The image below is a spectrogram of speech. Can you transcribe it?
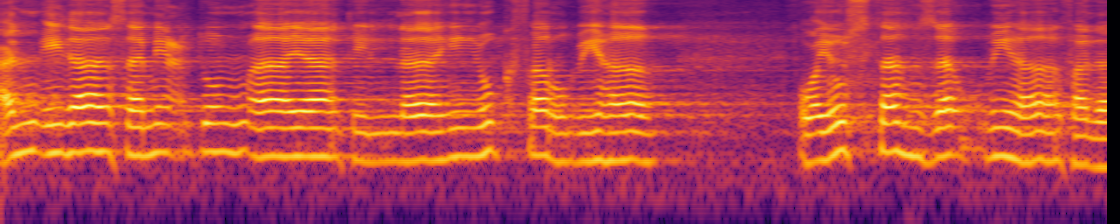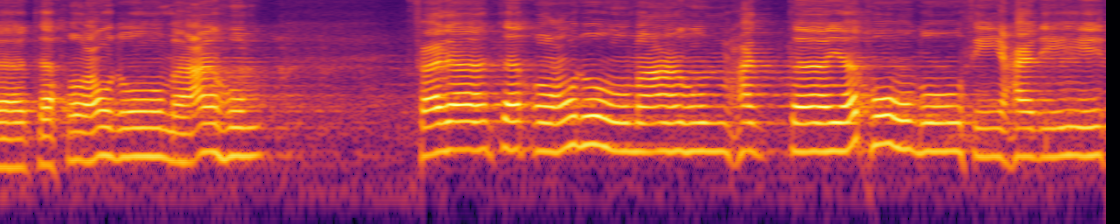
أن إذا سمعتم آيات الله يكفر بها ويستهزأ بها فلا تقعدوا معهم فلا تقعدوا معهم حتى يخوضوا في حديث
